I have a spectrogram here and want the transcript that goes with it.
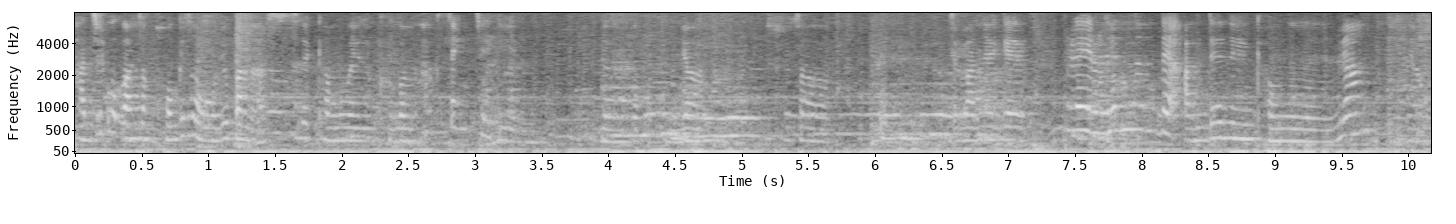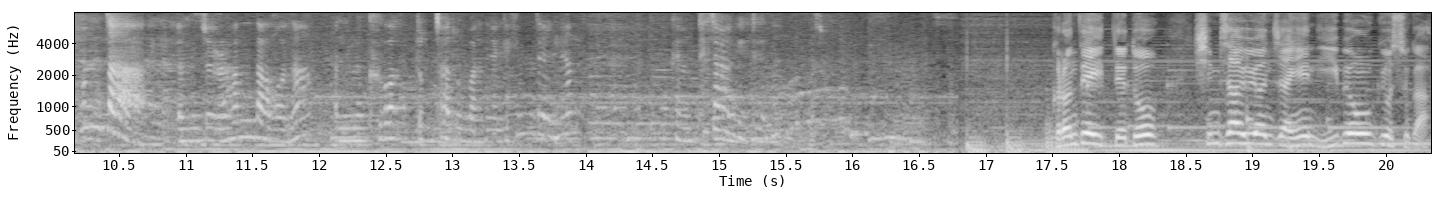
가지고 가서 거기서 오류가 났을 경우에는 그건 학생 책임인 거거든요. 그래서 이제 만약에 플레이를 했는데 안 되는 경우면 그냥 혼자 연주를 한다거나 아니면 그것조차도 만약에 힘들면 그냥 퇴장이 되는 거죠. 그런데 이때도 심사위원장인 이병우 교수가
